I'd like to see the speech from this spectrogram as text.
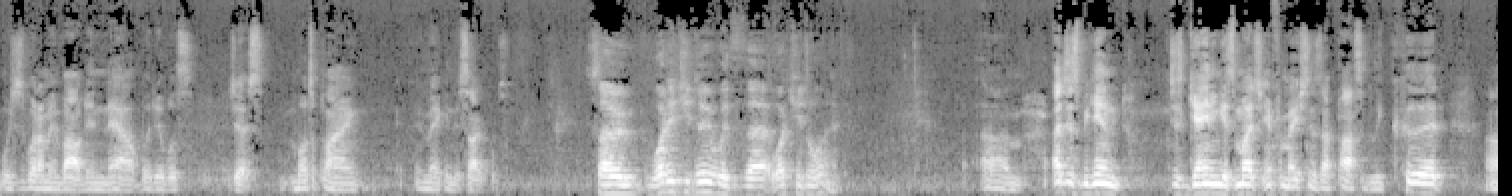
which is what I'm involved in now, but it was just multiplying and making disciples. So what did you do with uh, what you'd learned? I just began just gaining as much information as I possibly could, uh,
